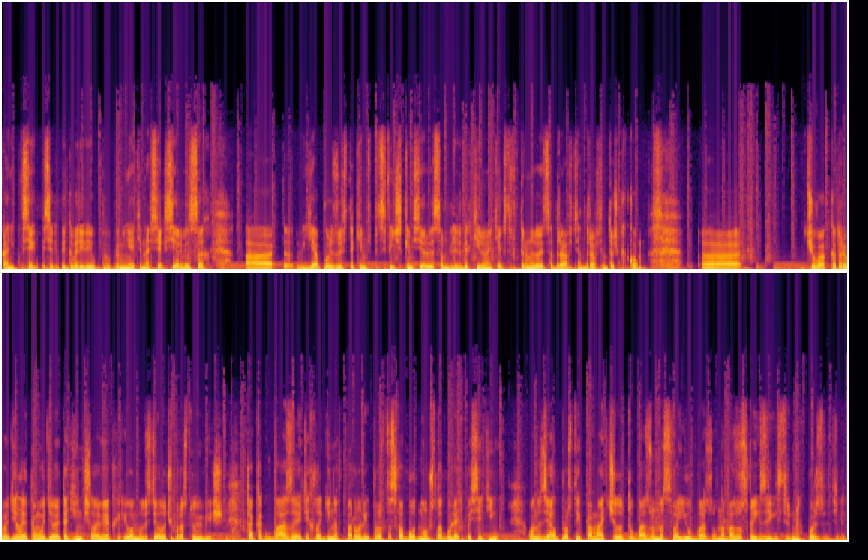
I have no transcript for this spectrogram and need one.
они все, все говорили, поменяйте на всех сервисах, а э, я пользуюсь таким специфическим сервисом для редактирования текстов, который называется Drafting, drafting.com. Э, чувак, который его делает, там его делает один человек, и он сделал очень простую вещь. Так как база этих логинов, паролей просто свободно ушла гулять по сети, он взял просто и поматчил эту базу на свою базу, на базу своих зарегистрированных пользователей.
